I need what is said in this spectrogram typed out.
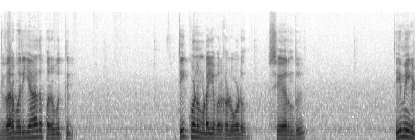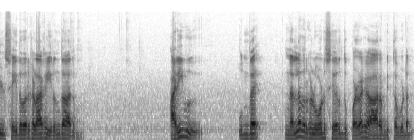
விவரமறியாத பருவத்தில் தீக்கோணமுடையவர்களோடு சேர்ந்து தீமைகள் செய்தவர்களாக இருந்தாலும் அறிவு உந்த நல்லவர்களோடு சேர்ந்து பழக ஆரம்பித்தவுடன்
